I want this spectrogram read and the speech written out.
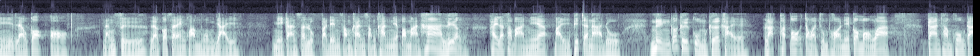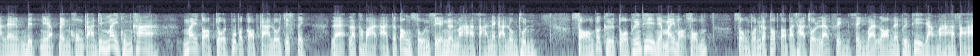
นี้แล้วก็ออกหนังสือแล้วก็แสดงความห่วงใย มีการสรุปประเด็นสำคัญสำคัญเนี่ยประมาณ 5 เรื่องให้รัฐบาลนี้ไปพิจารณาดู หนึ่งก็คือกลุ่มเครือข่ายรักพระโตะจังหวัดชุมพรเนี่ยก็มองว่าการทำโครงการแรงบิดเนี่ยเป็นโครงการที่ไม่คุ้มค่า ไม่ตอบโจทย์ผู้ประกอบการโลจิสติก และรัฐบาลอาจจะต้องสูญเสียเงินมหาศาลในการลงทุนสองก็คือตัวพื้นที่เนี่ยไม่เหมาะสม ส่งผลกระทบต่อประชาชนและสิ่งสิ่งแวดล้อมในพื้นที่อย่างมหาศาล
